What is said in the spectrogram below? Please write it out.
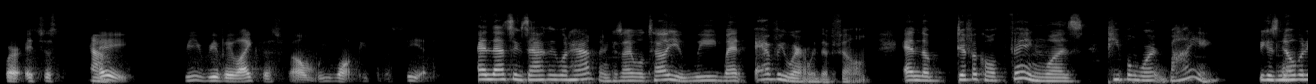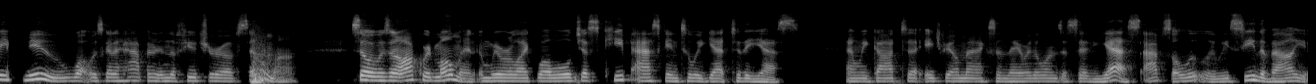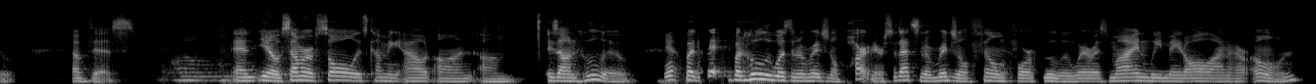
where it's just, Yeah. hey, we really like this film. We want people to see it. And that's exactly what happened, because I will tell you, we went everywhere with the film. And the difficult thing was people weren't buying because Yeah. nobody knew what was going to happen in the future of cinema. So it was an awkward moment. And we were like, well, we'll just keep asking until we get to the yes. And we got to HBO Max and they were the ones that said, yes, absolutely. We see the value of this. And, you know, Summer of Soul is coming out on, um, is on Hulu. Yeah. But, but Hulu was an original partner. So that's an original film Yeah. for Hulu, whereas mine, we made all on our own.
